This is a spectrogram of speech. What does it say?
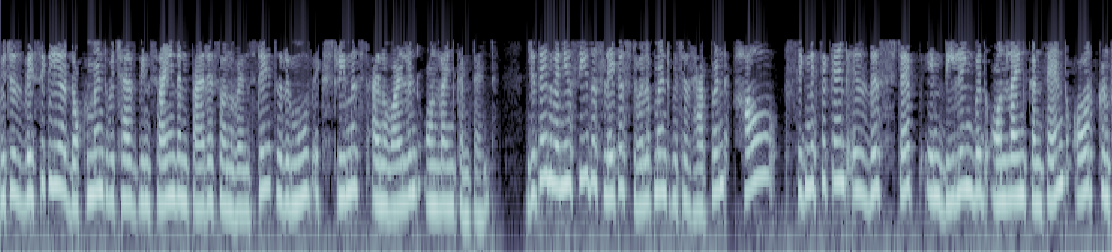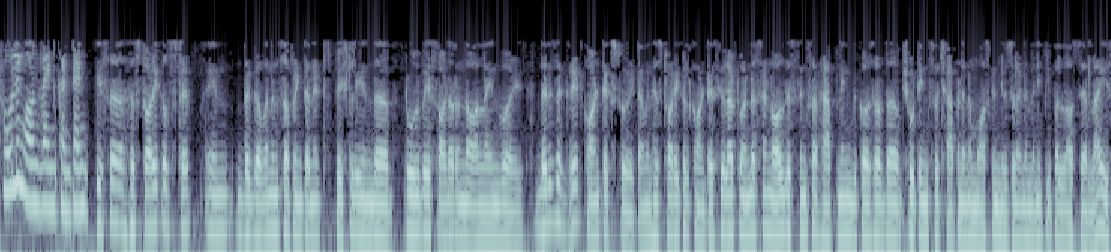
which is basically a document which has been signed in Paris on Wednesday to remove extremist and violent online content. Jiten, when you see this latest development which has happened, how significant is this step in dealing with online content or controlling online content? It's a historical step in the governance of internet, especially in the rule-based order in the online world. There is a great context to it. I mean, historical context. You'll have to understand all these things are happening because of the shootings which happened in a mosque in New Zealand and many people lost their lives.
